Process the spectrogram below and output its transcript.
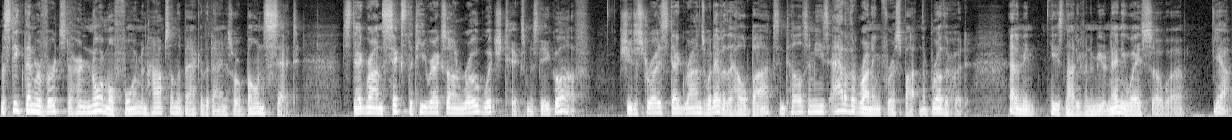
Mystique then reverts to her normal form and hops on the back of the dinosaur bone set. Stegron sicks the T Rex on Rogue, which ticks Mystique off. She destroys Stegron's whatever the hell box and tells him he's out of the running for a spot in the Brotherhood. And I mean, he's not even a mutant anyway, so, uh, yeah.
